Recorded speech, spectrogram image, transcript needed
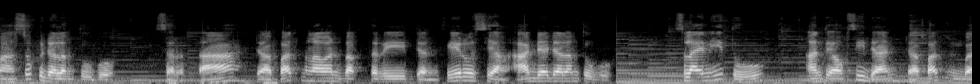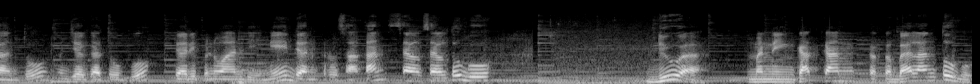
masuk ke dalam tubuh, serta dapat melawan bakteri dan virus yang ada dalam tubuh. Selain itu, antioksidan dapat membantu menjaga tubuh dari penuaan dini dan kerusakan sel-sel tubuh. 2. Meningkatkan kekebalan tubuh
